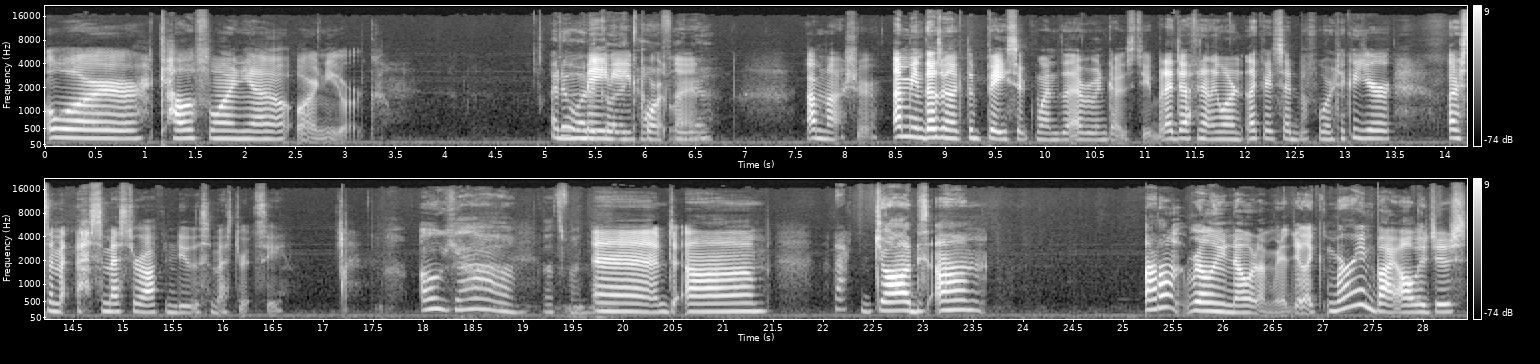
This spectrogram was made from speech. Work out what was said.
or California or New York. I don't want to go Maybe to Portland. I'm not sure. I mean, those are like the basic ones that everyone goes to, but I definitely want, like I said before, take a year or sem- semester off and do the semester at sea. Oh yeah, that's fun. And um, back to jobs. Um, I don't really know what I'm gonna do. Like marine biologist,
